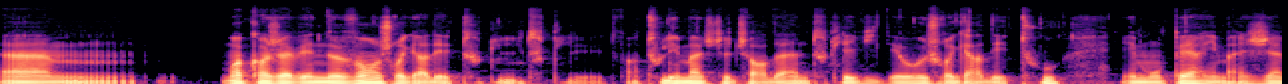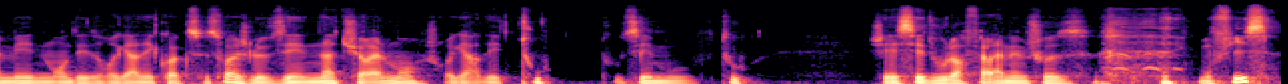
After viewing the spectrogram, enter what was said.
Euh, moi, quand j'avais 9 ans, je regardais toutes les- toutes les, enfin, tous les matchs de Jordan, toutes les vidéos, je regardais tout. Et mon père, il m'a jamais demandé de regarder quoi que ce soit. Je le faisais naturellement. Je regardais tout, tous ses moves, tout. J'ai essayé de vouloir faire la même chose avec mon fils.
